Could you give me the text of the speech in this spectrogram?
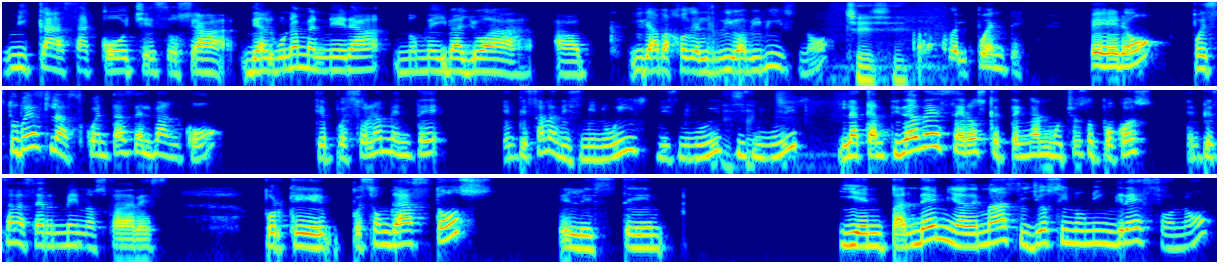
mi casa, coches, o sea, de alguna manera no me iba yo a, a ir abajo del río a vivir, ¿no? Sí, sí. Abajo del puente. Pero, pues tú ves las cuentas del banco que pues solamente empiezan a disminuir, disminuir, Exacto. disminuir. La cantidad de ceros que tengan muchos o pocos empiezan a ser menos cada vez, porque pues son gastos, el este, y en pandemia además, y yo sin un ingreso, ¿no?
